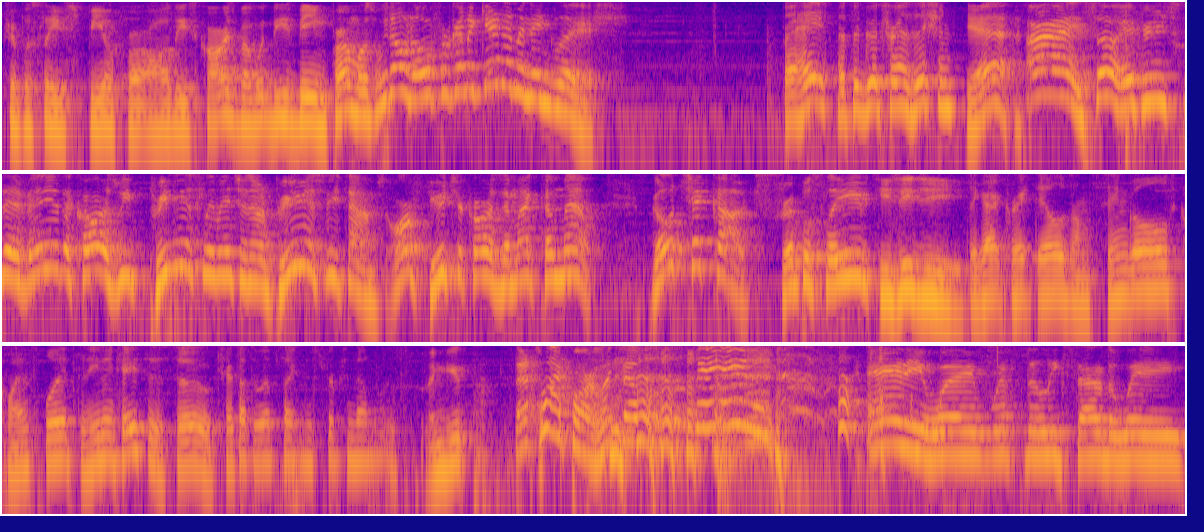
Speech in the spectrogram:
triple sleeve spiel for all these cards, but with these being promos, we don't know if we're gonna get them in English. But hey, that's a good transition. Yeah. All right. So if you're interested in any of the cards we previously mentioned on previous V times or future cards that might come out, go check out Triple Sleeve TCG. They got great deals on singles, clan splits, and even cases. So check out the website in the description down below. Link it- That's my part. Link that. Man. Anyway, with the leaks out of the way,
